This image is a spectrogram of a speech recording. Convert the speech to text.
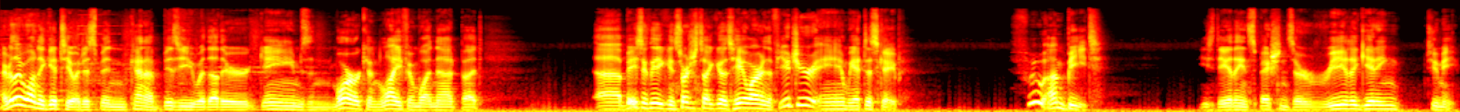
I really wanted to get to it, just been kind of busy with other games and work and life and whatnot, but uh, basically construction site goes haywire in the future and we have to escape. Phew, I'm beat. These daily inspections are really getting to me.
